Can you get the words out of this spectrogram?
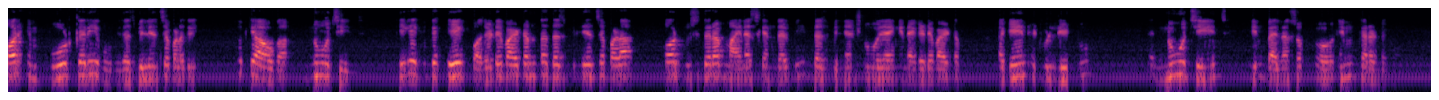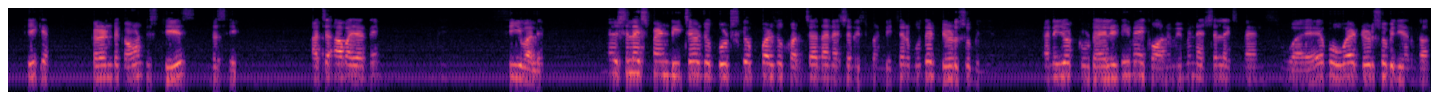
और इम्पोर्ट करी, वो भी 10 बिलियन से बढ़ गई। तो क्या होगा? नो चेंज ठीक है, क्योंकि एक पॉजिटिव आइटम था 10 बिलियन से बढ़ा और दूसरी तरफ़ माइनस के अंदर भी 10 बिलियन शो हो जाएँगे negative item again it will lead to no change in balance of in current account ठीक है? Current account stays the same अच्छा अब आ जाते हैं सी वाले नेशनल एक्सपेंडिचर जो गुड्स के ऊपर जो खर्चा था नेशनल एक्सपेंडिचर वो थे डेढ़ सौ बिलियन यानी जो टोटलिटी में इकोनॉमी में नेशनल एक्सपेंस हुआ है, वो हुआ है डेढ़ सौ बिलियन का.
